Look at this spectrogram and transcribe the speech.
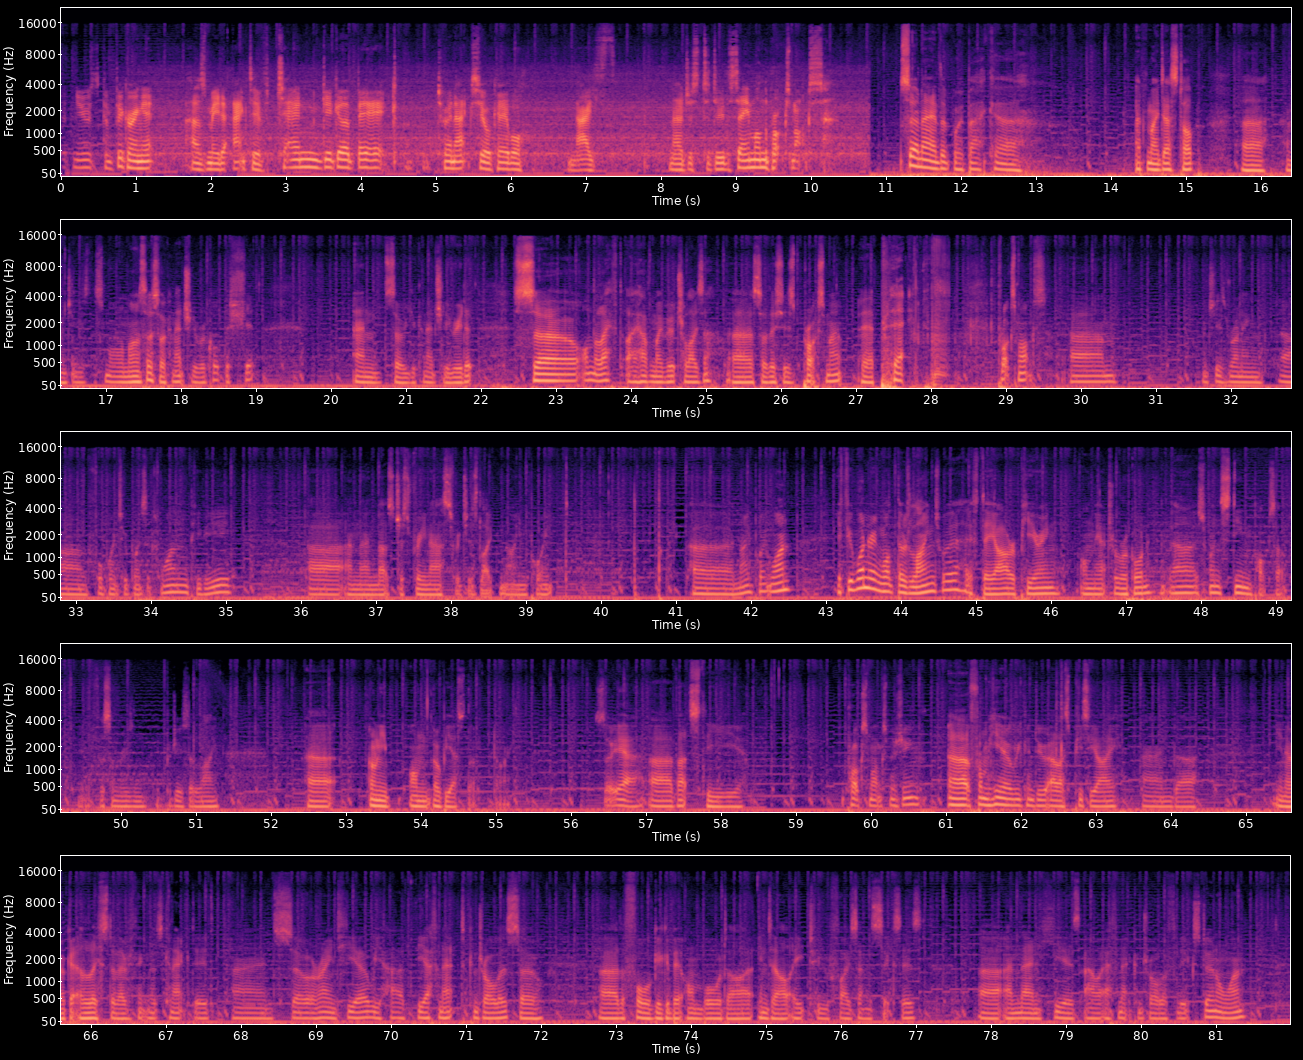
Good news, configuring it has made it active 10 gigabit twin axial cable. Nice. Now just to do the same on the Proxmox. So now that we're back uh, at my desktop, uh, having to use the smaller monitor so I can actually record this shit, and so you can actually read it. So on the left I have my virtualizer, uh, so this is Proxmo, uh, Proxmox, um, which is running uh, 4.2.61 PVE, uh, and then that's just FreeNAS, which is like 9. Uh, 9.1. If you're wondering what those lines were, if they are appearing on the actual recording, uh, it's when Steam pops up. For some reason, it produces a line. Uh, only on OBS though. So yeah, uh, that's the Proxmox machine. Uh, from here we can do LSPCI and you know get a list of everything that's connected and so around here we have the Ethernet controllers so uh, the 4 gigabit on board are Intel 82576s. Uh, and then here's our Ethernet controller for the external one.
